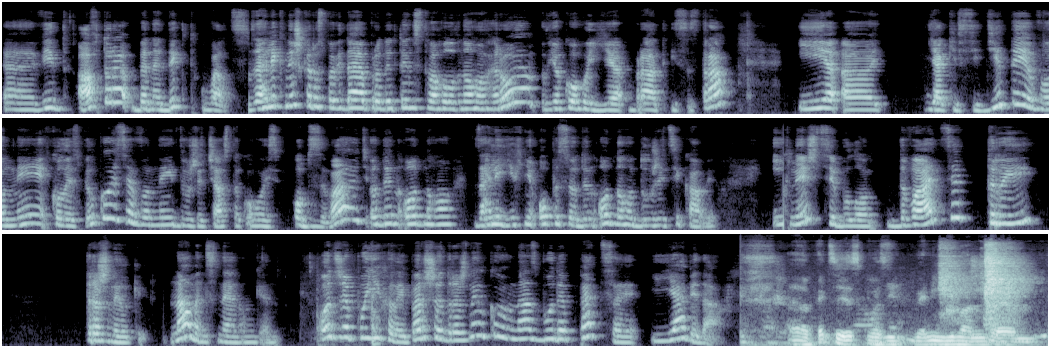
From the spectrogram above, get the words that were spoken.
е, від автора Бенедикт Велс. Взагалі, книжка розповідає про дитинство головного героя, в якого є брат і сестра. І е, як і всі діти, вони, коли спілкуються, вони дуже часто когось обзивають один одного. Взагалі їхні описи один одного дуже цікаві. І в книжці було 23 дражнилки. Namensnennungen. Отже, поїхали. І першою дражнилкою в нас буде Пеце Ябіда. Äh, Petze ist quasi, wenn jemand ähm,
